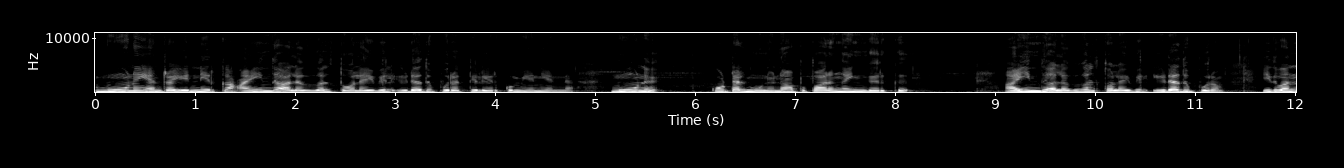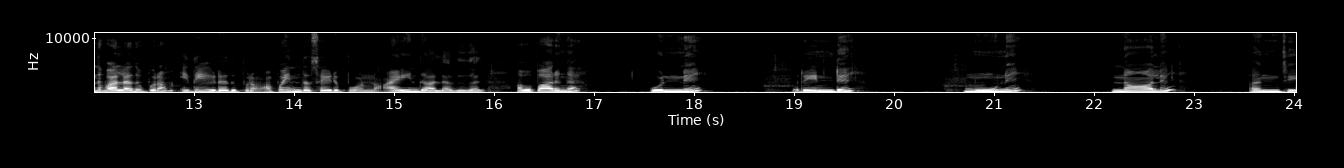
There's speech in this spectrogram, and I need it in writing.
மூணு என்ற எண்ணிற்கு ஐந்து அலகுகள் தொலைவில் இடது புறத்தில் இருக்கும் எண் என்ன? மூணு கூட்டல் மூணுன்னா அப்போ பாருங்கள் இங்கே இருக்குது ஐந்து அலகுகள் தொலைவில் இடதுபுறம் இது வந்து வலதுபுறம் இது இடதுபுறம் அப்போ இந்த சைடு போடணும். ஐந்து அலகுகள். அப்போ பாருங்கள் ஒன்று ரெண்டு மூணு நாலு அஞ்சு.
